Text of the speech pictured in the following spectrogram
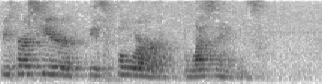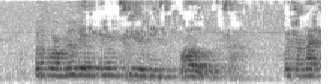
We first hear these four blessings before moving into these woes, which are much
